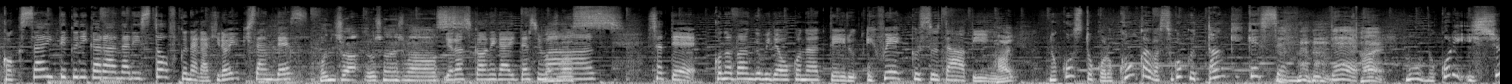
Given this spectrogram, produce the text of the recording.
国際テクニカルアナリスト福永博之さんです。こんにちは。よろしくお願いします。よろしくお願いいたします。さてこの番組で行っている FX ダービー、はい残すところ今回はすごく短期決戦なので、はい、もう残り1週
